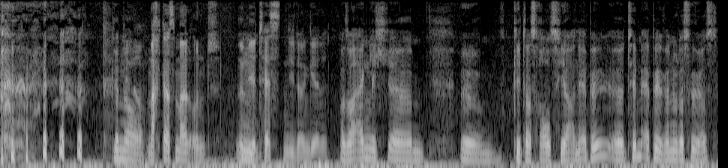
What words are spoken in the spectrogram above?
genau. genau. Mach das mal und wir hm. testen die dann gerne. Also eigentlich ähm, ähm, geht das raus hier an Apple. Äh, Tim Apple, wenn du das hörst,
